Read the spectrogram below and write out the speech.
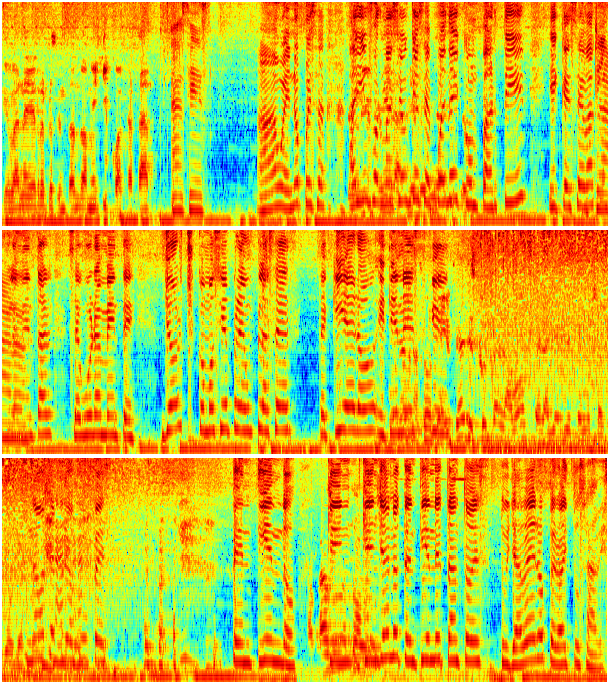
que van a ir representando a México a Qatar. Así es. Ah, bueno, pues ah, hay información que se puede compartir y que se va a complementar seguramente. George, como siempre, un placer. Te quiero y tienes que. Ustedes disculpen la voz, pero ayer muchas No te preocupes. te entiendo. Quien, ya no te entiende tanto es tu llavero, pero ahí tú sabes.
